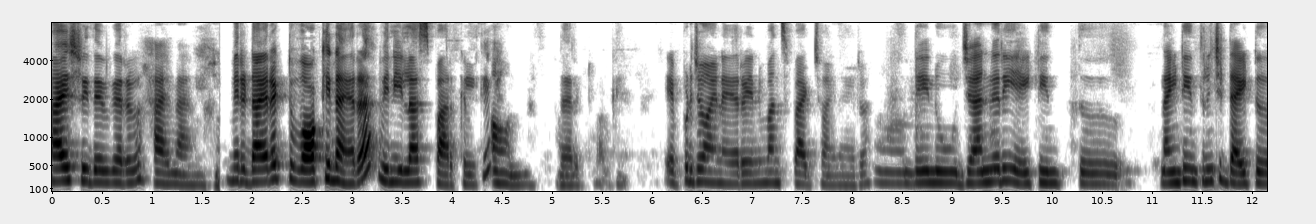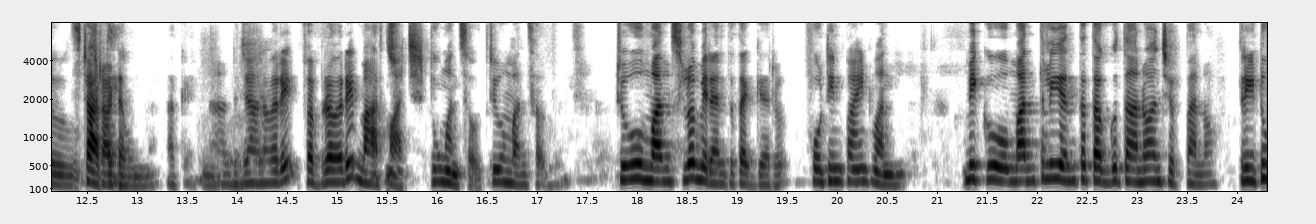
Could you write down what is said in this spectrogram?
హాయ్ శ్రీదేవి గారు. Hi ma'am. మీరు డైరెక్ట్ వాక్ ఇన్ అయ్యారా వినీలా స్పార్కిల్కి అవును డైరెక్ట్ వాక్ ఇన్ ఎప్పుడు జాయిన్ అయ్యారు? ఎన్ని మంత్స్ బ్యాక్ జాయిన్ అయ్యారు? నేను జనవరి ఎయిటీన్త్ నైన్టీన్త్ నుంచి డైట్ స్టార్ట్. అవున్నా ఓకే అంటే జనవరి ఫిబ్రవరి మార్చ్ మార్చ్ టూ మంత్స్ అవుతుంది. టూ మంత్స్ అవుతుంది. టూ మంత్స్లో మీరు ఎంత తగ్గారు? ఫోర్టీన్ పాయింట్ వన్ మీకు మంత్లీ ఎంత తగ్గుతాను అని చెప్పాను. త్రీ టు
